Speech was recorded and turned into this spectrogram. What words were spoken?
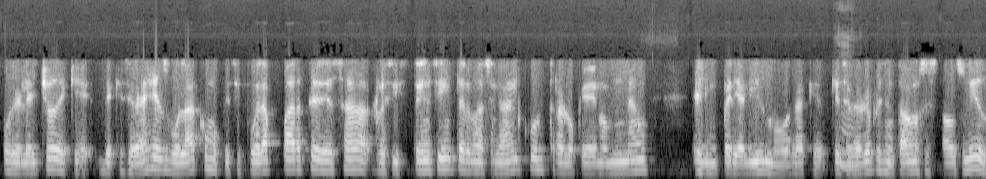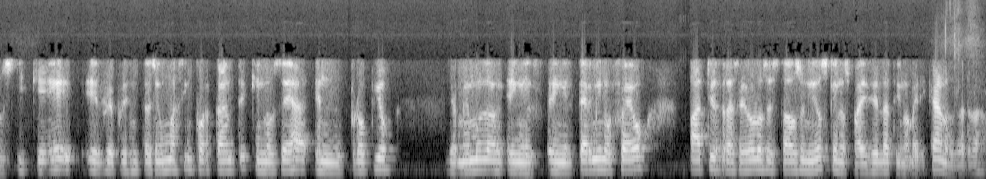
por el hecho de que, de que se vea Hezbollah como que si fuera parte de esa resistencia internacional contra lo que denominan el imperialismo, ¿verdad? que, se ve mm. representado en los Estados Unidos y que es representación más importante que no sea en el propio, llamémoslo en el, en el término feo, patio trasero de los Estados Unidos que en los países latinoamericanos, ¿verdad?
